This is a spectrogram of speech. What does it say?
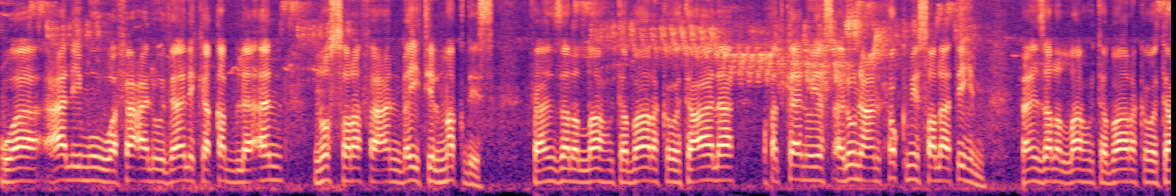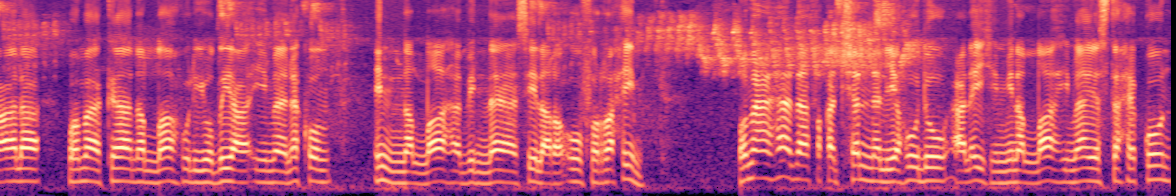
وعلموا وفعلوا ذلك قبل أن نصرف عن بيت المقدس. فأنزل الله تبارك وتعالى وقد كانوا يسألون عن حكم صلاتهم. فأنزل الله تبارك وتعالى وما كان الله ليضيع إيمانكم إن الله بالناس لرؤوف رحيم. ومع هذا فقد شن اليهود عليهم من الله ما يستحقون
